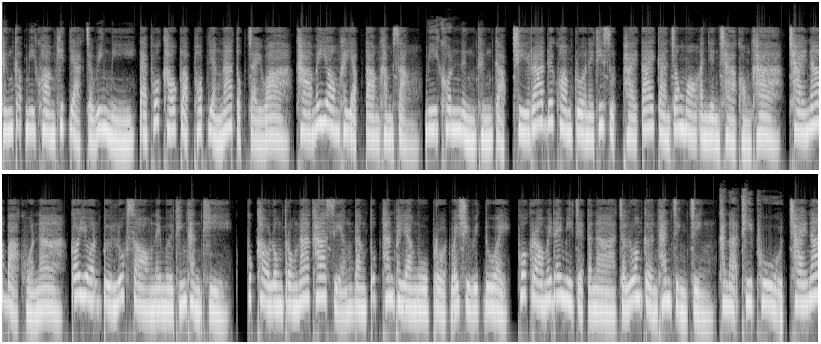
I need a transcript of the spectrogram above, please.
ถึงกับมีความคิดอยากจะวิ่งหนีแต่พวกเขากลับพบอย่างน่าตกใจว่าขาไม่ยอมขยับตามคำสั่ง มีคนหนึ่งถึงกับชีราดด้วยความกลัวในที่สุดภายใต้การจ้องมองอันเย็นชาของข้าชายหน้าบากหัวหน้า ก็โยนปืนลูกซองในมือทิ้งทันที พวกเข่าลงตรงหน้าข้าเสียงดังตุ๊บท่านพญางูโปรดไว้ชีวิตด้วย พวกเราไม่ได้มีเจตนาจะล่วงเกินท่านจริง ๆ ขณะที่พูดชายหน้า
